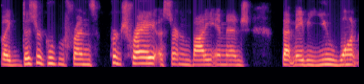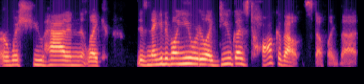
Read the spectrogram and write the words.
like does your group of friends portray a certain body image that maybe you want or wish you had and it like is negative on you or like do you guys talk about stuff like that?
